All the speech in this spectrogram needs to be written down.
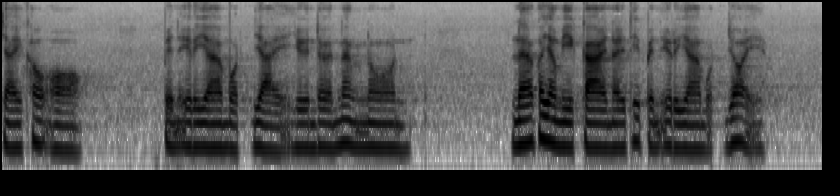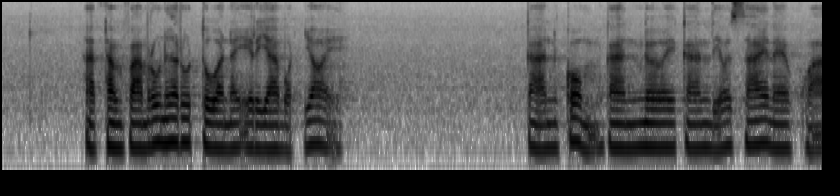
ใจเข้าออก เป็นอิริยาบถใหญ่ยืนเดินนั่งนอน แล้วก็ยังมีกายในที่เป็นอิริยาบถย่อย หัดทำความรู้เนื้อรู้ตัวในอิริยาบถย่อย การก้ม การเงย การเหลียวซ้ายแลขวา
